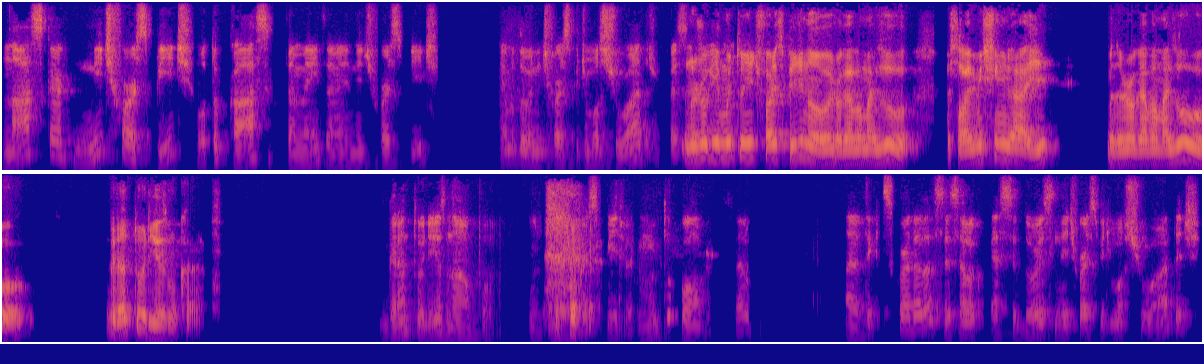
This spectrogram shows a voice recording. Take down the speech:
NASCAR, Need for Speed, outro clássico também, também Need for Speed. Lembra do Need for Speed Most Wanted? Eu não joguei muito Need for Speed, não. Eu jogava mais o. O pessoal vai me xingar aí, mas eu jogava mais o Gran Turismo, cara. Gran Turismo, não, pô. Need for Speed, velho. Muito bom, velho. É. Ah, eu tenho que discordar de você. É louco? PS2, Need for Speed Most Wanted?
